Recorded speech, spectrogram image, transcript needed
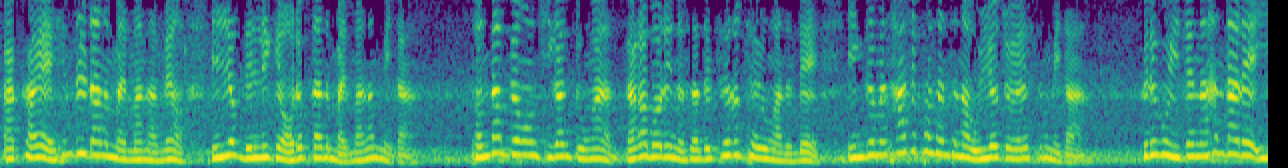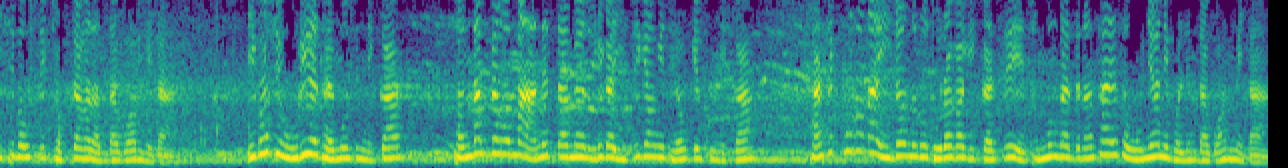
악화에 힘들다는 말만 하며 인력 늘리기 어렵다는 말만 합니다. 전담병원 기간 동안 나가버린 의사들 새로 채용하는데 임금을 40%나 올려줘야 했습니다. 그리고 이제는 한 달에 20억씩 적자가 난다고 합니다. 이것이 우리의 잘못입니까? 전담병원만 안 했다면 우리가 이 지경이 되었겠습니까? 다시 코로나 이전으로 돌아가기까지 전문가들은 4에서 5년이 걸린다고 합니다.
